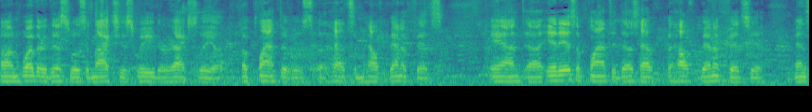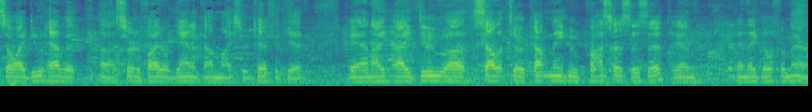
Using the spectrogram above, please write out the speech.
on whether this was a noxious weed or actually a, a plant that was uh, had some health benefits. And uh, it is a plant that does have health benefits, uh, and so I do have it uh, certified organic on my certificate. And I, I do uh, sell it to a company who processes it, and and they go from there.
